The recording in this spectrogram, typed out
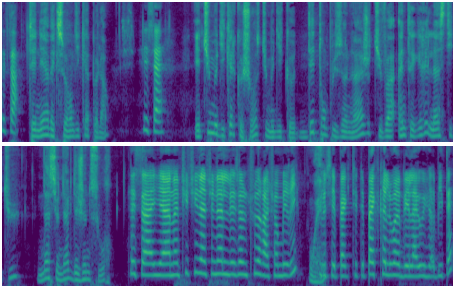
C'est ça, Tu es née avec ce handicap-là. c'est ça. Et tu me dis quelque chose, tu me dis que dès ton plus jeune âge, tu vas intégrer l'Institut national des jeunes sourds. C'est ça, il y a un institut national des jeunes sourds à Chambéry. Ouais. Je ne sais pas que tu n'étais pas très loin de là où j'habitais.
